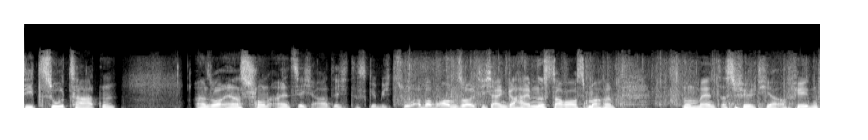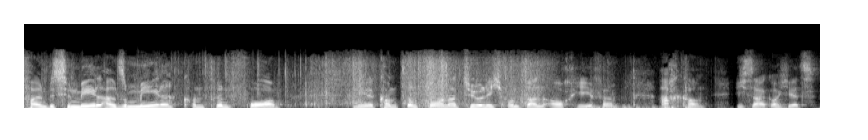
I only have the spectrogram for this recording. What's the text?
Die Zutaten. Also er ist schon einzigartig, das gebe ich zu. Aber warum sollte ich ein Geheimnis daraus machen? Moment, es fehlt hier auf jeden Fall ein bisschen Mehl. Also Mehl kommt drin vor. Mehl kommt drin vor natürlich und dann auch Hefe. Ach komm, ich sage euch jetzt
